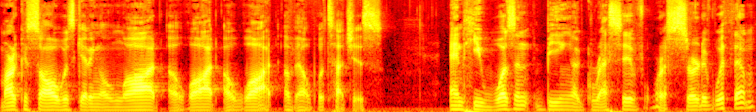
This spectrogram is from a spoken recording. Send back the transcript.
Marc Gasol was getting a lot, a lot, a lot of elbow touches. And he wasn't being aggressive or assertive with them.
